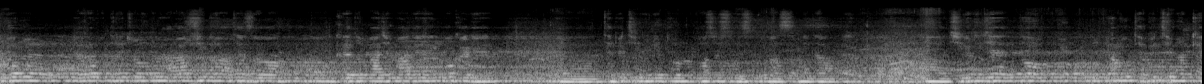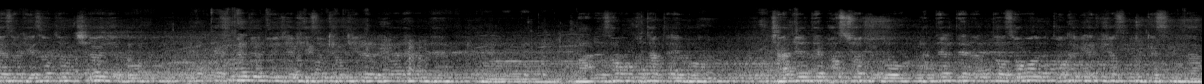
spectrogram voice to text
그거를 여러분들이 조금 알아주신 것 같아서 어, 그래도 마지막에 행복하게 어, 대표팀 유니폼을 벗을 수 있을 것 같습니다. 어, 지금 이제 또 한국 대표팀을 계속 예선전 치러야 되고 후배들도 이제 계속 경기를 해야 되는데 어, 많은 성원 부탁드리고 잘 될 때 박수 쳐주고 안 될 때는 또 성원 더 크게 해주셨으면 좋겠습니다.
